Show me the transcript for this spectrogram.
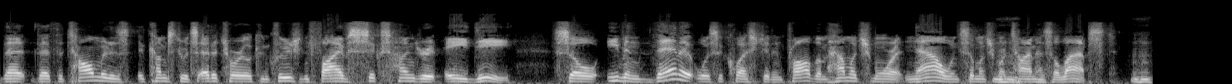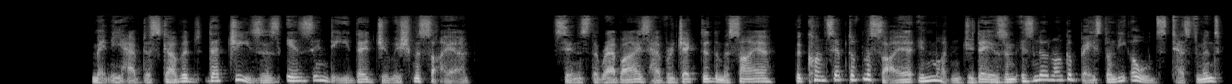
that, that the Talmud is, it comes to its editorial conclusion 5 600 AD. So even then it was a question and problem. How much more now when so much more mm-hmm. time has elapsed? Mm-hmm. Many have discovered that Jesus is indeed their Jewish Messiah. Since the rabbis have rejected the Messiah, the concept of Messiah in modern Judaism is no longer based on the Old Testament,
